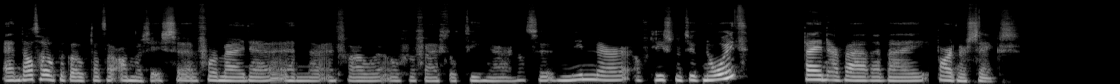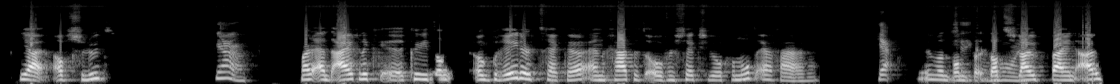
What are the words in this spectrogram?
En dat hoop ik ook dat er anders is uh, voor meiden en, uh, en, vrouwen over vijf tot tien jaar. Dat ze minder, of het liefst natuurlijk nooit, pijn ervaren bij partnerseks. Ja, absoluut. Ja. Maar en eigenlijk uh, kun je het dan ook breder trekken en gaat het over seksueel genot ervaren. Ja. want, want dat sluit pijn uit,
